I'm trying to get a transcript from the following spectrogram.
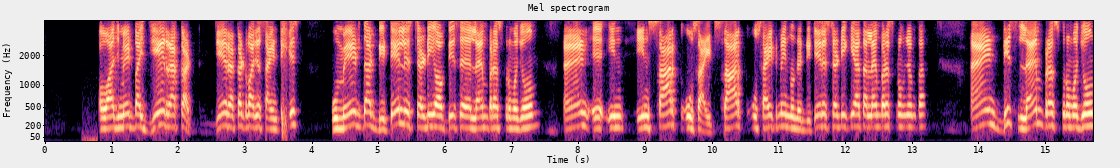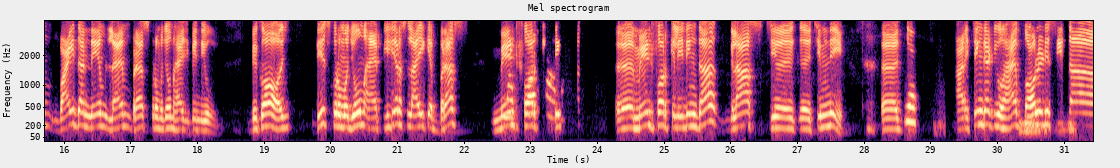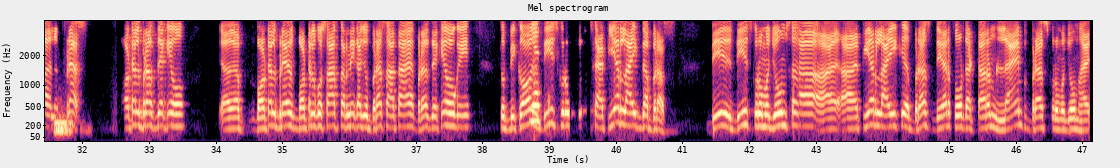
was made by J. Ruckert. J. Ruckert was a scientist who made the detailed study of this uh, Lamb-Brush chromosome uh, in in Sark oocyte. Sark oocyte में इन्होंने detailed study किया था Lamb-Brush chromosome का. And this Lamb-Brush chromosome, why the name Lamb-Brush chromosome has been used? Because this chromosome appears like a brush meant for meant for cleaning the glass chimney I think that you have already seen the brush bottle brush देखे हो? Bottle brush bottle को साफ़ करने का जो brush आता है brush देखे हो गई तो because these chromosome appear like the brush these chromosomes appear like brush therefore the term lamp brush chromosome है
